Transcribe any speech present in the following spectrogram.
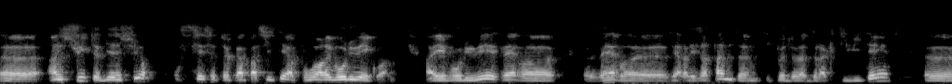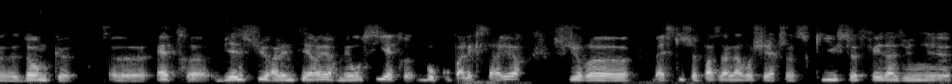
Euh, ensuite, bien sûr, c'est cette capacité à pouvoir évoluer, quoi, à évoluer vers euh, vers vers les attentes un petit peu de l'activité. donc, euh, être bien sûr à l'intérieur, mais aussi être beaucoup à l'extérieur sur euh, ben, ce qui se passe dans la recherche, ce qui se fait dans une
